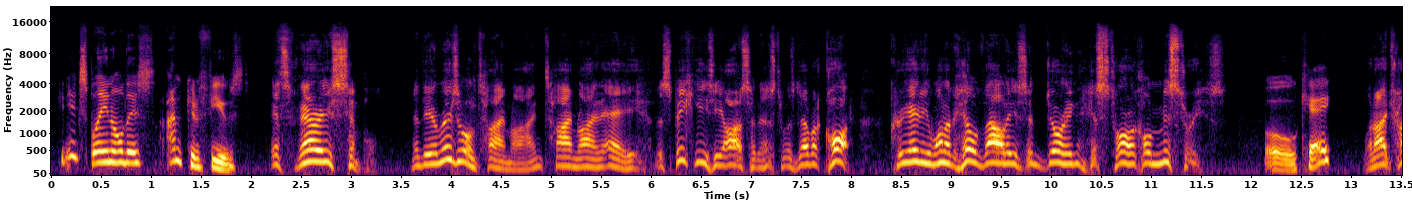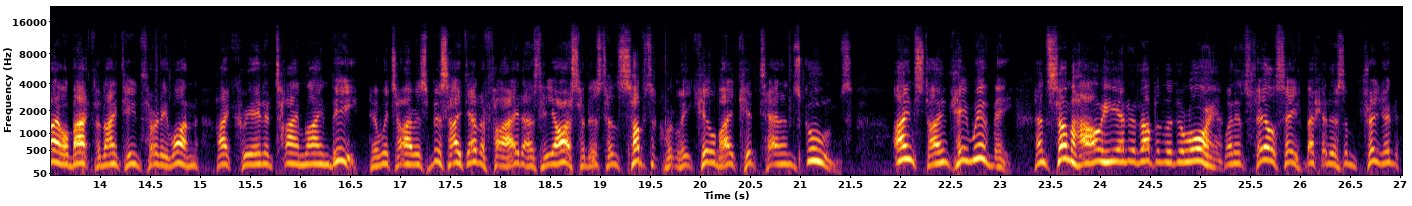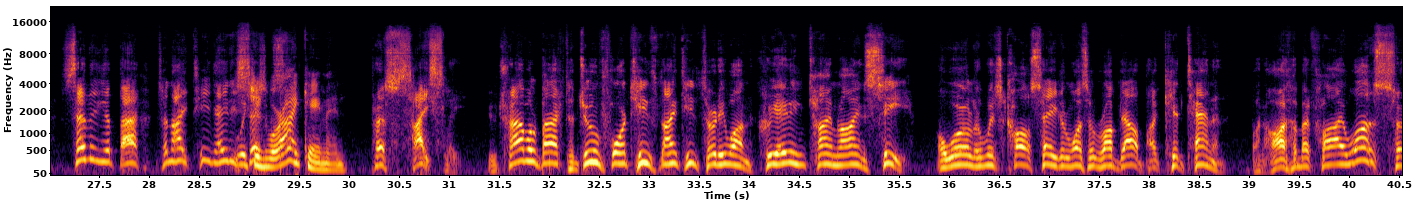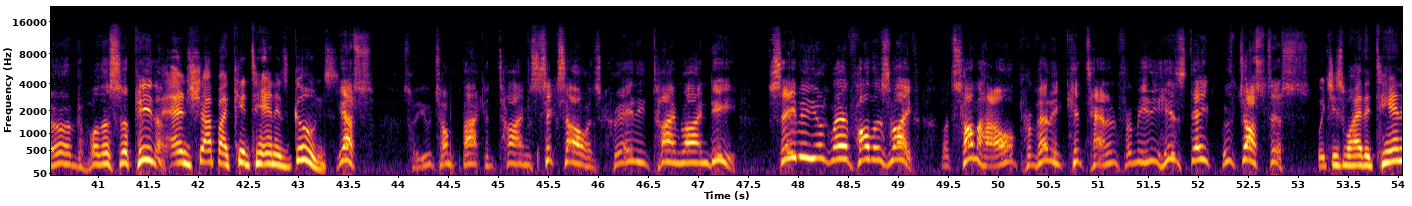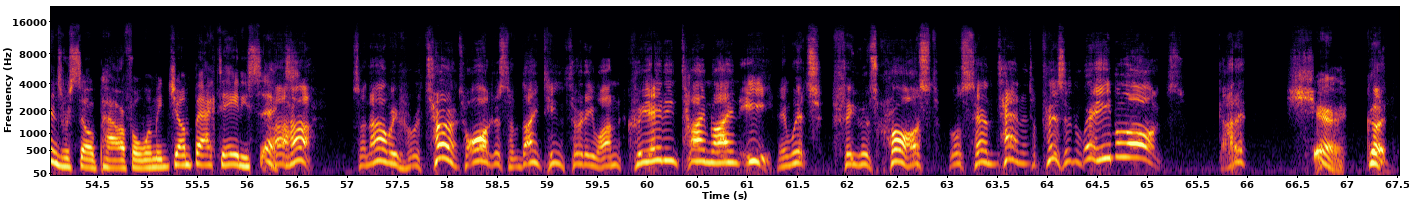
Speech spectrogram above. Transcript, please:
Can you explain all this? I'm confused. It's very simple. In the original timeline, Timeline A, the speakeasy arsonist was never caught, creating one of Hill Valley's enduring historical mysteries. Okay. When I travel back to 1931, I created Timeline B, in which I was misidentified as the arsonist and subsequently killed by Kid Tannen's goons. Einstein came with me, and somehow he ended up in the DeLorean when its failsafe mechanism triggered, sending it back to 1986. Which is where I came in. Precisely. You traveled back to June 14th, 1931, creating Timeline C, a world in which Carl Sagan wasn't rubbed out by Kid Tannen. But Arthur McFly was served with a subpoena. And shot by Kid Tannen's goons. Yes, so you jumped back in time six hours, creating Timeline D, saving your grandfather's life, but somehow preventing Kid Tannen from meeting his date with justice. Which is why the Tannens were so powerful when we jump back to 86. Uh-huh. So now we've returned to August of 1931, creating Timeline E, in which, fingers crossed, we'll send Tannen to prison where he belongs. Got it? Sure. Good.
